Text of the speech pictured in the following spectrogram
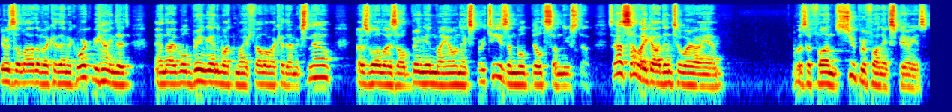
there's a lot of academic work behind it, and I will bring in what my fellow academics know, as well as I'll bring in my own expertise, and we'll build some new stuff. So that's how I got into where I am. It was a fun, super fun experience.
